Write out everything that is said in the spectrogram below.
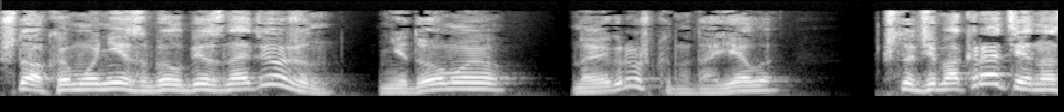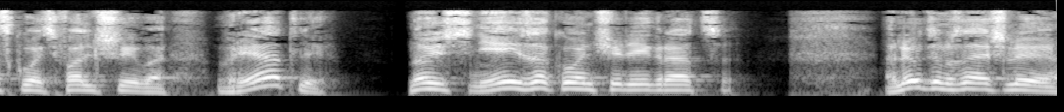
Что, коммунизм был безнадежен? Не думаю. Но игрушка надоела. Что демократия насквозь фальшива? Вряд ли. Но и с ней закончили играться. Людям, знаешь ли,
